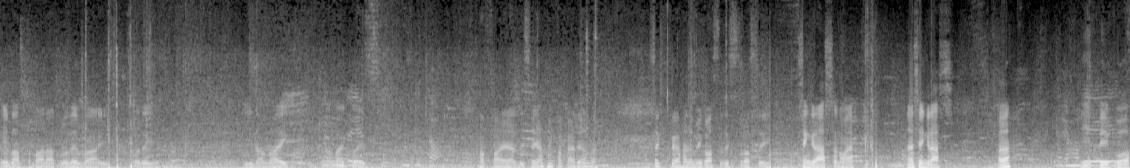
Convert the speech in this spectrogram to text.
Sei lá tá barato, vou levar aí. Por aí. Ainda vai. Ainda vai coisa. Quanto que tá? Rafael, isso aí é ruim pra caramba. Não sei que o Radame gosta desse troço aí. Sem graça, não é? Não é sem graça? Hã? E pegou.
